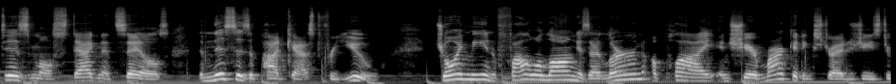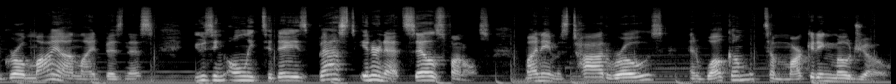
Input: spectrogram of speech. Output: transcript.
dismal, stagnant sales, then this is a podcast for you. Join me and follow along as I learn, apply, and share marketing strategies to grow my online business using only today's best internet sales funnels. My name is Todd Rose, and welcome to Marketing Mojo.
